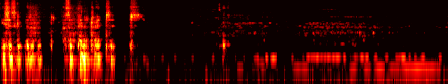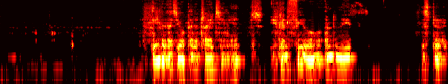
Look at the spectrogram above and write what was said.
He says get rid of it. I said penetrate it. Even as you're penetrating it, you can feel underneath the spirit.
